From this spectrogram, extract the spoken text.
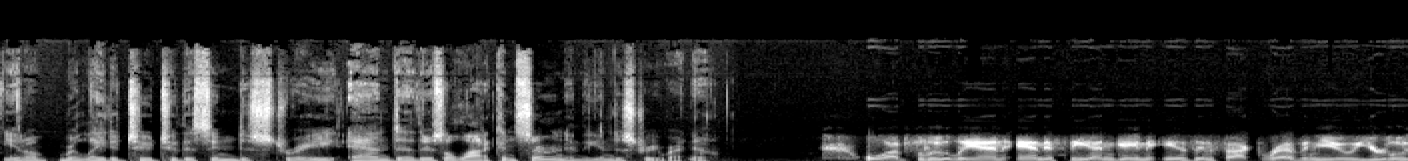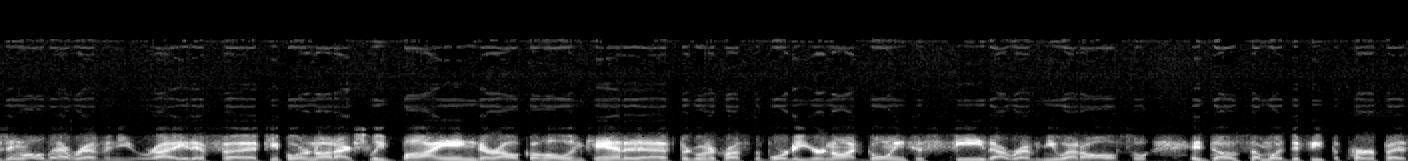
you know related to to this industry, and uh, there's a lot of concern in the industry right now. Well, absolutely, and and if the end game is in fact revenue, you're losing all that revenue, right? If uh, people are not actually buying their alcohol in Canada, if they're going across the border, you're not going to see that revenue at all. So it does somewhat defeat the purpose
